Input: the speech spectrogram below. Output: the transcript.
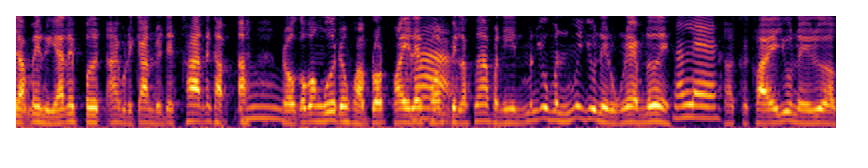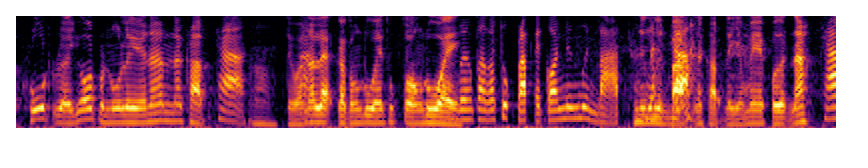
จะไม่อนุญาตให้เปิดให้บริการโดยเด็ดขาดนะครับอะอืมเราก็ว่างวืดเรื่องความปลอดภัยและค่ะพอเป็นลักษณะพันนี้มันอยู่มันไม่อยู่ในโรงแรมเลยนั่นแหละอ่าใครๆอยู่ในเรือครูดเรือยอดปนูเลยนะนะครับค่ะ อ่าแต่ว่านั่นแหละก็ต้องดูให้ทุกตองด้วยเบื้องต้นก็ถูกปรับไปก่อน10,000บาทหนึ่งหมื่นนะคะบาทนะครับแต่ยังไม่ให้เปิดนะ ค่ะ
